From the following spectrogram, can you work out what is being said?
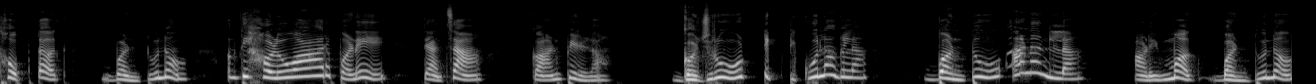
थोपटत बंटूनं अगदी हळुवारपणे त्याचा कान पिळला. गजरू टिकटिकू लागला. बंटू आनंदला आणि मग बंटूनं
